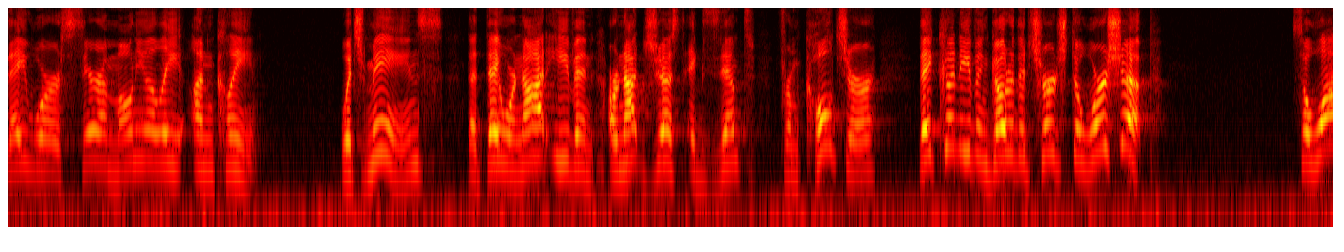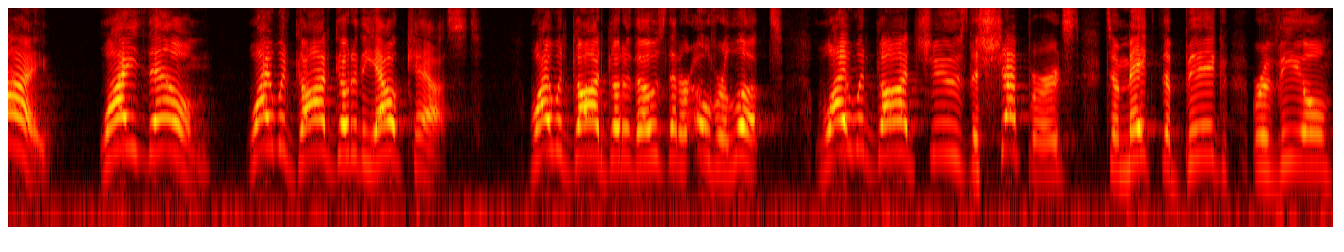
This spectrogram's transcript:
they were ceremonially unclean, which means that they were not even, or not just exempt from culture, they couldn't even go to the church to worship. So why? Why them? Why would God go to the outcast? Why would God go to those that are overlooked? Why would God choose the shepherds to make the big reveal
